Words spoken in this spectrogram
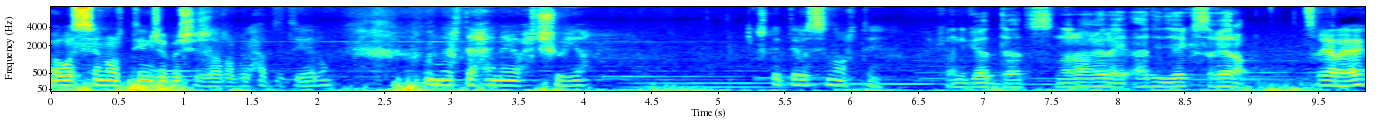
هو السي نور الدين جا باش يجرب الحظ ديالو. ونرتاح انايا واحد شوية. اش كدير السي نور الدين كان قاد هاد السناره غير هذه ديالك صغيرة. صغيرة ياك؟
